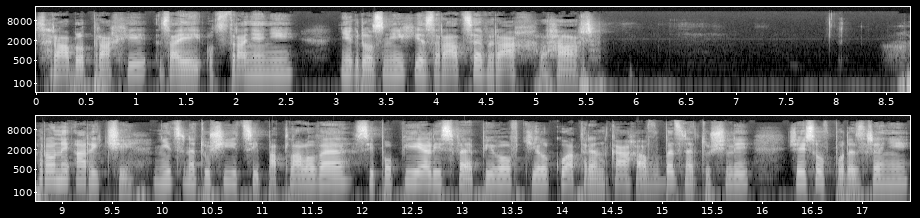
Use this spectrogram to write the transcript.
shrábl prachy za její odstranění, někdo z nich je zrádce vrah lhář. Rony a Riči, nic netušící patlalové, si popíjeli své pivo v tílku a trenkách a vůbec netušili, že jsou v podezření,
